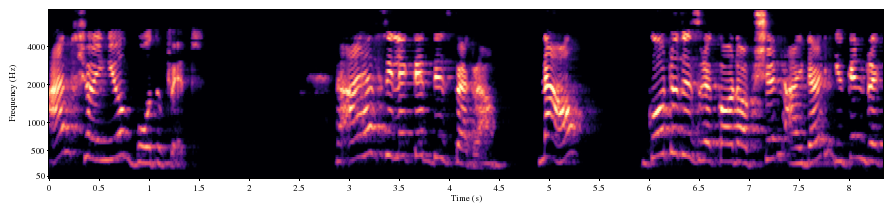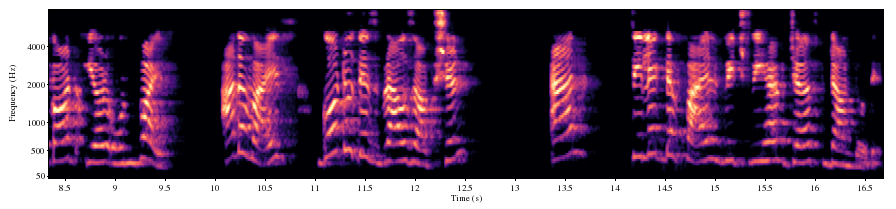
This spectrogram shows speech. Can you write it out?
I'm showing you both of it. Now I have selected this background. Now go to this record option either you can record your own voice. Otherwise go to this browse option and select the file which we have just downloaded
